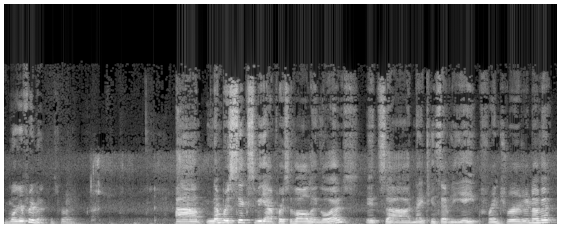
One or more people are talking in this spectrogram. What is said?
Morgan Freeman. That's right. Um, number six, we got Perceval le Gallois. It's uh, 1978 French version of it.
